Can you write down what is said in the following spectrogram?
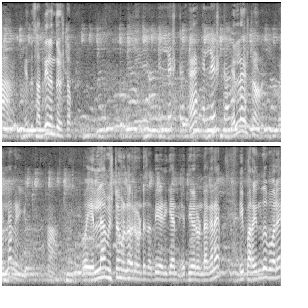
ആ. എന്ത് സദ്യയിൽ എന്തോ ഇഷ്ടം? എല്ലാം ഇഷ്ടം. എല്ലാം ഇഷ്ടം. എല്ലാം ഇഷ്ടമാണ്. എല്ലാം കഴിക്കും. അപ്പോൾ എല്ലാം ഇഷ്ടമുള്ളവരുണ്ട് സദ്യ കഴിക്കാൻ എത്തിയവരുണ്ട്. അങ്ങനെ ഈ പറയുന്നത് പോലെ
